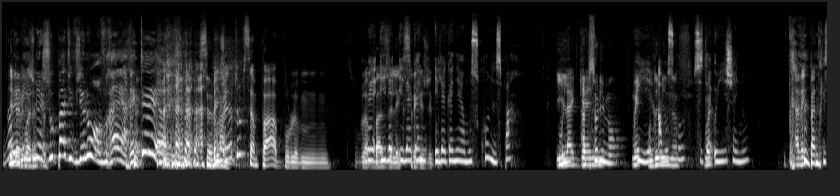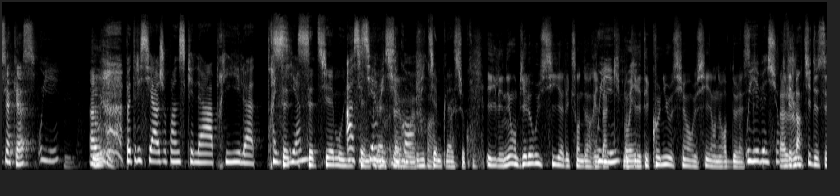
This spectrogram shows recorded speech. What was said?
Mais, mais mais voilà. il ne joue pas du violon en vrai, arrêtez hein. Mais je le trouve sympa pour le, sur la Mais base il, de a- il a l'extrait que gagné, j'ai il a gagné à Moscou, n'est-ce pas? Il Oui, a gagné absolument. Oui, Oui, en à 2009. Moscou. C'était Ouais. oui, chez nous. avec Patricia Cass. Oui. Ah oui. Patricia, je pense qu'elle a pris la 13e. Septième ou Ah, huitième septième, place. je crois. Huitième place, je crois. Et il est né en Biélorussie, Alexander Rybak. Oui. Donc Oui. il était connu aussi en Russie et en Europe de l'Est. Oui, bien sûr. Ça Il fait joue. partie de ces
